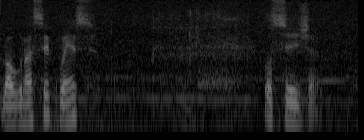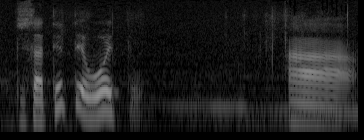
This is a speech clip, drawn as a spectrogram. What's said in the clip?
Logo na sequência. Ou seja, de 78 a,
